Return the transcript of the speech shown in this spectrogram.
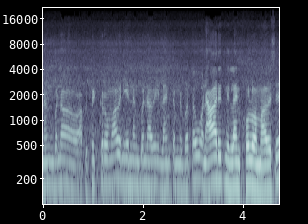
નંગ બનાવ આપણે ફિટ કરવામાં આવે ને એ નંગ બનાવી લાઈન તમને બતાવું અને આ રીતની લાઈન ખોલવામાં આવે છે.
